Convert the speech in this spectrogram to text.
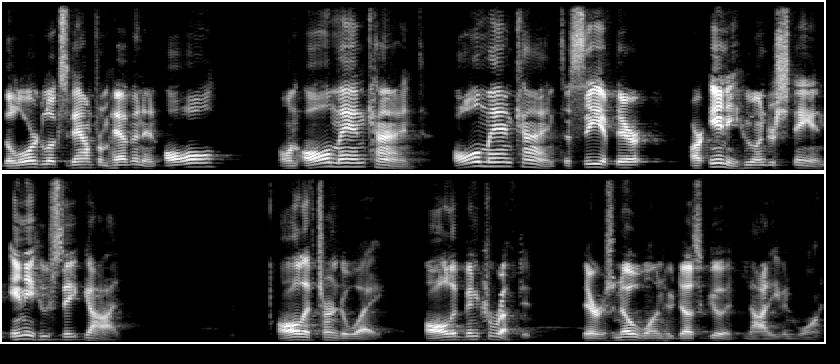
The Lord looks down from heaven and all on all mankind, all mankind, to see if there are any who understand, any who seek God. All have turned away, all have been corrupted. There is no one who does good, not even one.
